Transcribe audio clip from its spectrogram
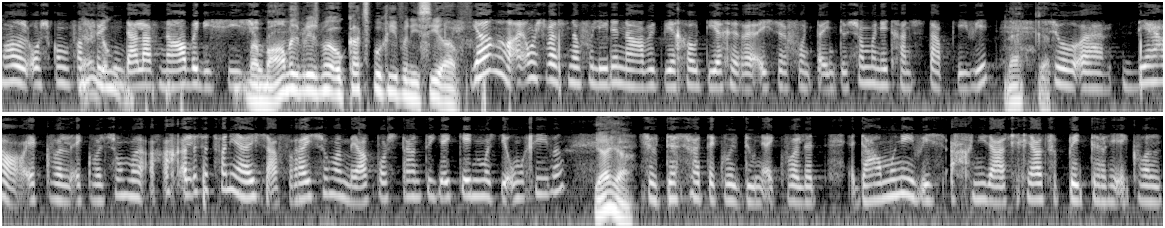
mal. Ons kom van Ja. Vredendal af naby die see. My ma is brees my ou katspoegie van die see af. Ja, ons was nou verlede naweek weer gou tegery Eysterfontein toe sommer net gaan stap, jy weet. Lekker. So uh ja, ek wil ek wil sommer ag ag alles is van die huis af. Ry sommer Melkbosstrand toe. Jy ken mos die omgewing. Ja ja. So dis wat ek wil doen. Ek wil dit daar moenie wees ag nee, daar is nie geld vir petrol nie. Ek wil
